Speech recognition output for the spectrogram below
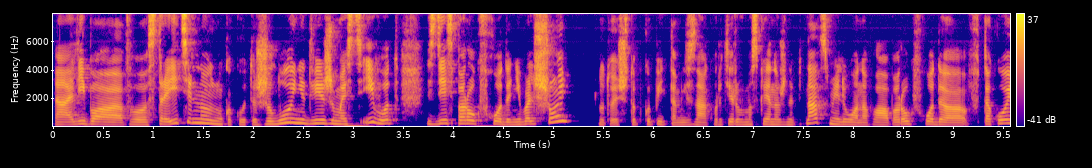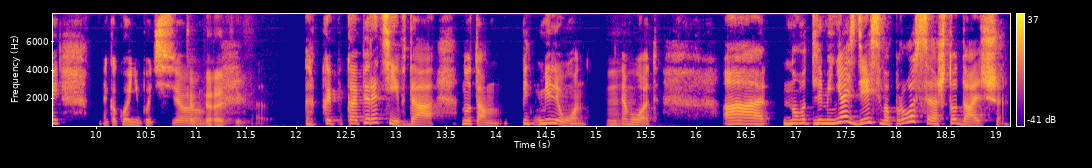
а, либо в строительную, ну, какую-то жилую недвижимость. И вот здесь порог входа небольшой, ну, то есть, чтобы купить, там, не знаю, квартиру в Москве нужно 15 миллионов, а порог входа в такой какой-нибудь... Э, кооператив. Ко- кооператив, да, ну, там, миллион, угу. вот. А, но вот для меня здесь вопросы, а что дальше?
